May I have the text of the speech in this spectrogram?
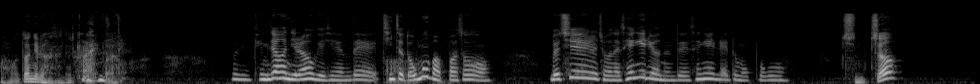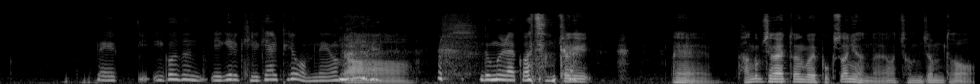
어, 어떤 일을 하는데 이렇게 바빠요? 지금 굉장한 일을 하고 계시는데 진짜 아. 너무 바빠서 며칠 전에 생일이었는데 생일에도 못 보고 진짜? 네, 이, 이거는 얘기를 길게 할 필요가 없네요. 야, 눈물 날 것 같으니까. 저기, 예, 방금 제가 했던 거에 복선이었나요? 점점 더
